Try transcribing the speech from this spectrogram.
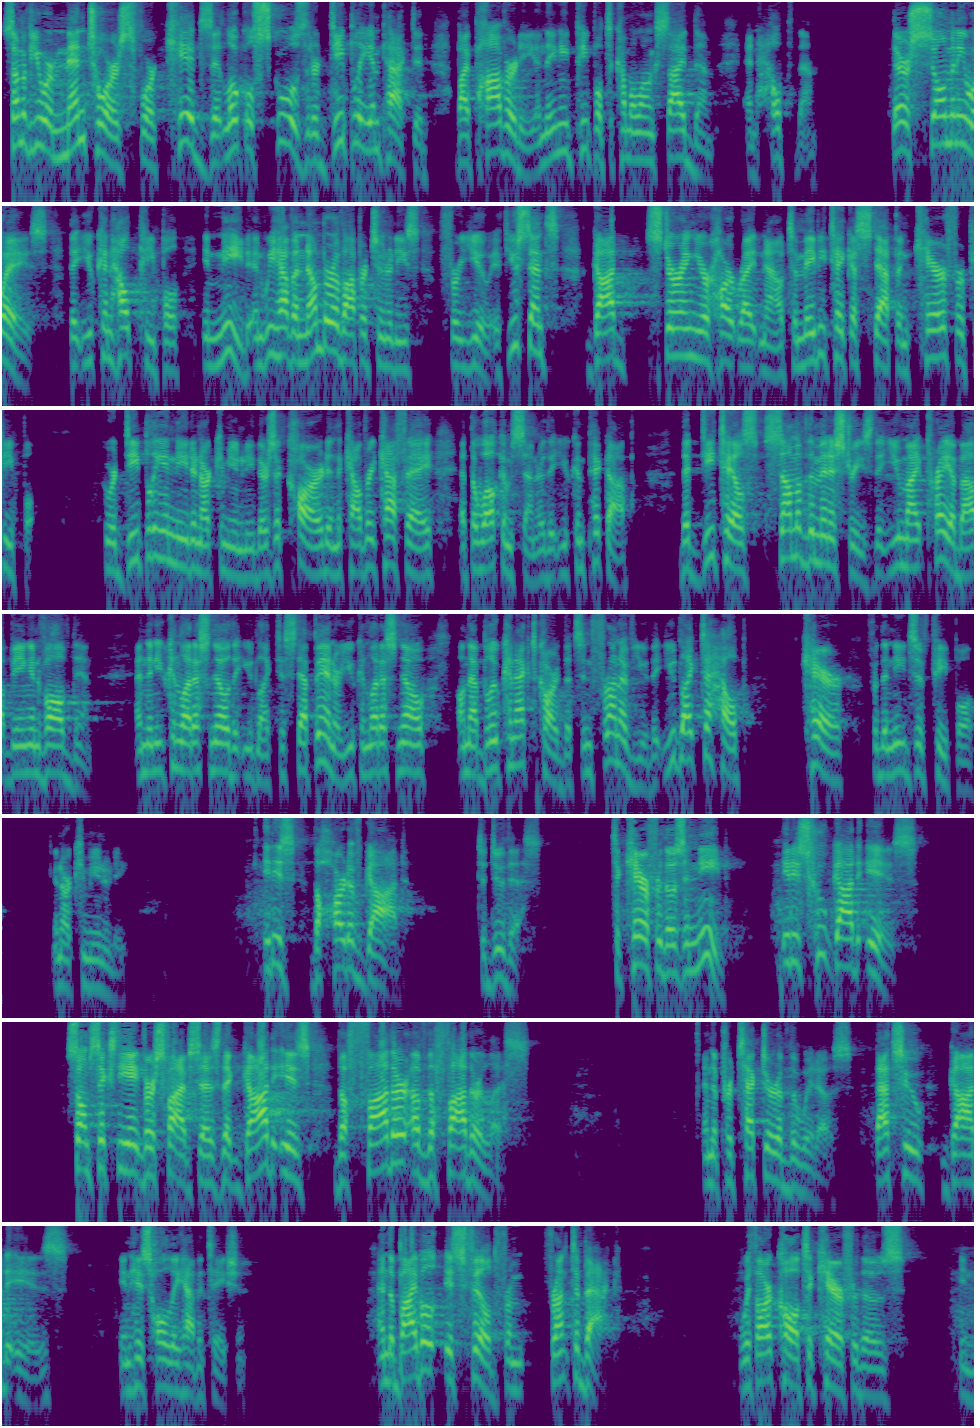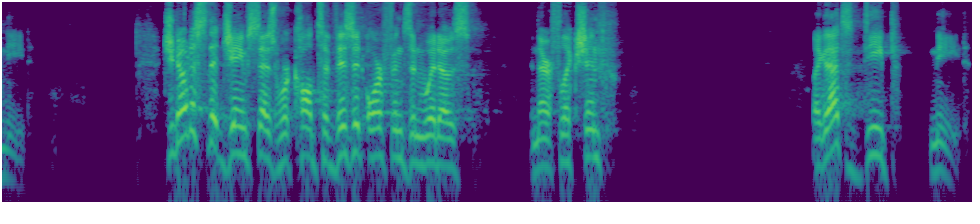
Some of you are mentors for kids at local schools that are deeply impacted by poverty and they need people to come alongside them and help them. There are so many ways that you can help people in need, and we have a number of opportunities for you. If you sense God stirring your heart right now to maybe take a step and care for people, who are deeply in need in our community, there's a card in the Calvary Cafe at the Welcome Center that you can pick up that details some of the ministries that you might pray about being involved in. And then you can let us know that you'd like to step in, or you can let us know on that blue Connect card that's in front of you that you'd like to help care for the needs of people in our community. It is the heart of God to do this, to care for those in need. It is who God is. Psalm 68, verse 5 says that God is the father of the fatherless and the protector of the widows. That's who God is in his holy habitation. And the Bible is filled from front to back with our call to care for those in need. Do you notice that James says we're called to visit orphans and widows in their affliction? Like, that's deep need.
